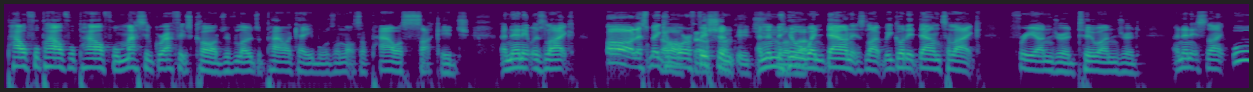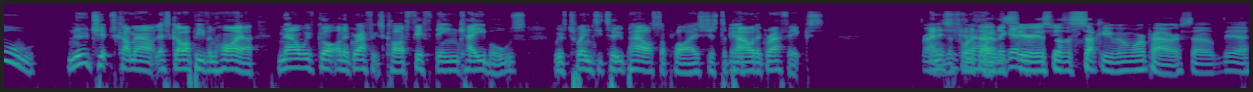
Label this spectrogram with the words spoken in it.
powerful, powerful, powerful, massive graphics cards with loads of power cables and lots of power suckage, and then it was like, oh, let's make it Oh, more efficient, suckage. and then the hill that. went down. It's like we got it down to like 300, 200, and then it's like, ooh, New chips come out. Let's go up even higher. Now we've got on a graphics card 15 cables with 22 power supplies just to Yeah. power the graphics. Right. And it's the just gonna fourth happen thousand again. series is to suck even more power. So yeah,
